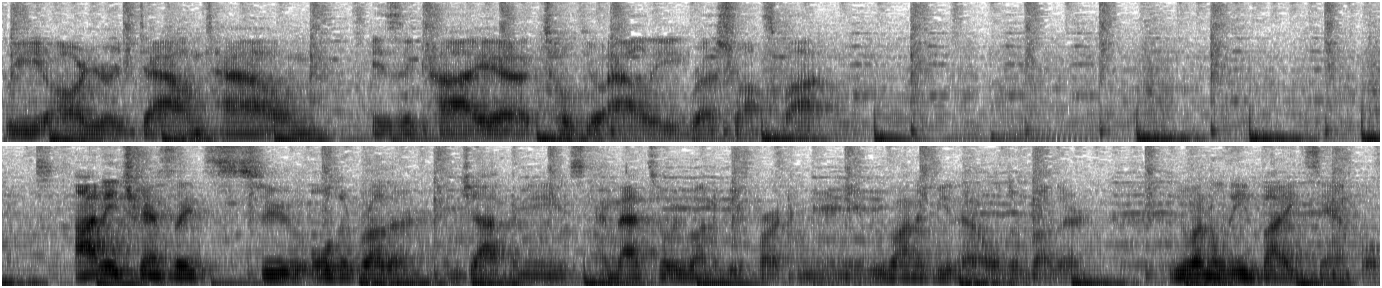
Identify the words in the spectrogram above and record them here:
We are your downtown izakaya Tokyo Alley restaurant spot. Ani translates to older brother in Japanese, and that's what we want to be for our community. We want to be that older brother. We want to lead by example.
